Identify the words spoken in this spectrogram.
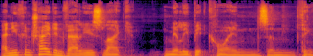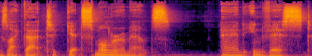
And you can trade in values like milli bitcoins and things like that to get smaller amounts and invest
